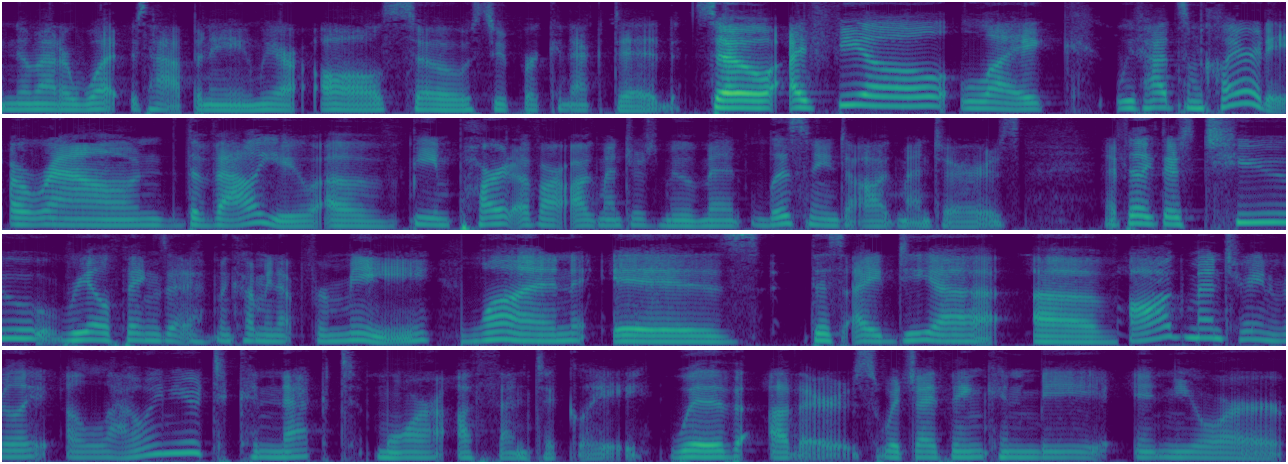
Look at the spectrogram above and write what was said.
no matter what is happening, we are all so super connected. So I feel like we've had some clarity around the value of being part of our augmentors movement, listening to augmentors, I feel like there's two real things that have been coming up for me. One is this idea of augmentoring really allowing you to connect more authentically with others, which I think can be in your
